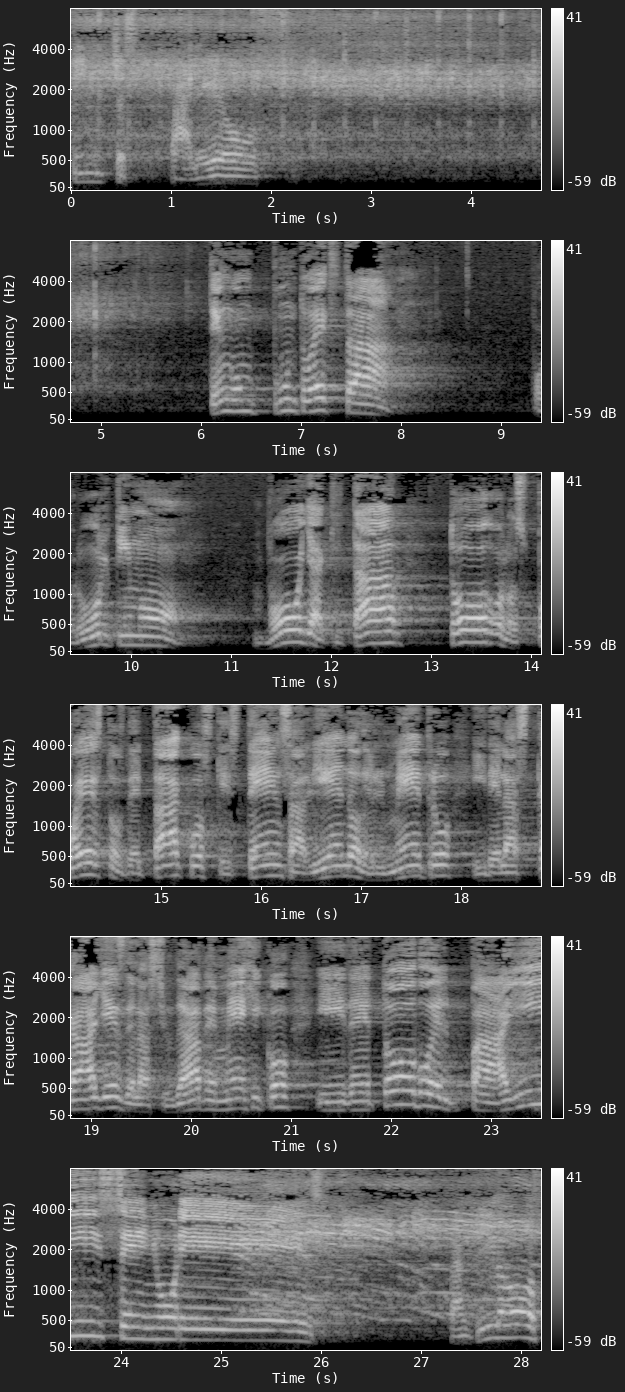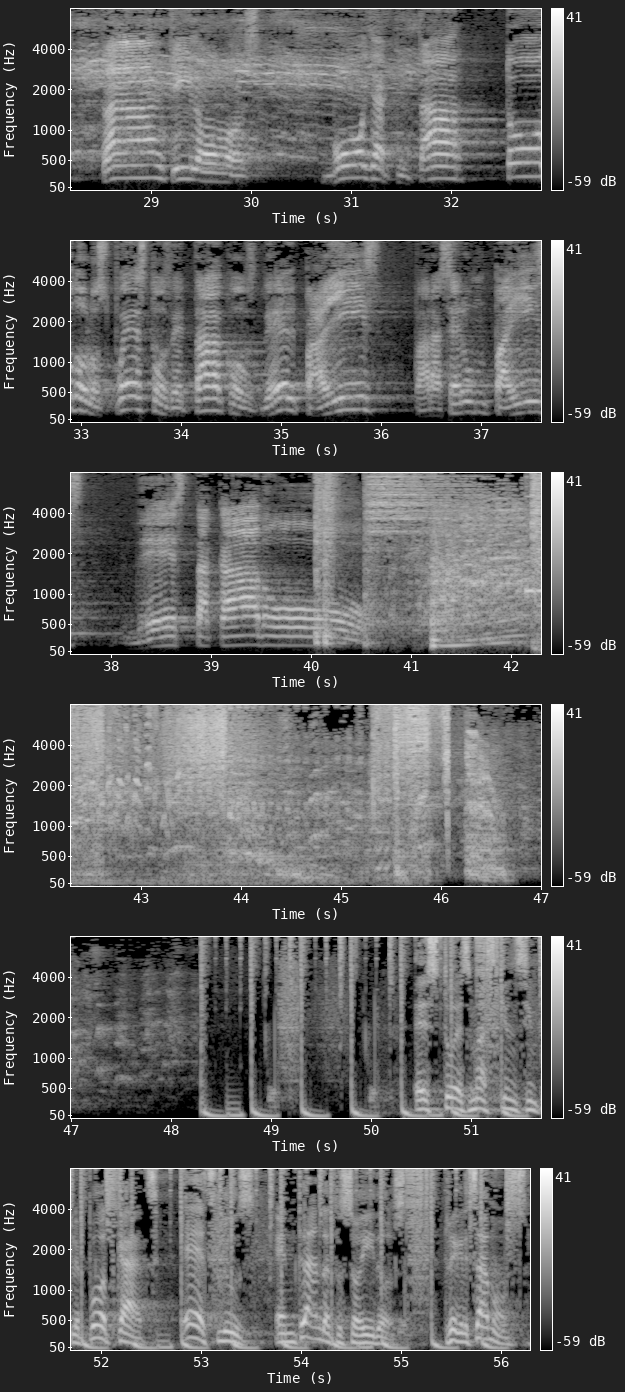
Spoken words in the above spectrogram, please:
pinches paleros. Tengo un punto extra. Por último, voy a quitar todos los puestos de tacos que estén saliendo del metro y de las calles de la Ciudad de México y de todo el país, señores. Tranquilos, tranquilos. Voy a quitar todos los puestos de tacos del país para ser un país destacado. Esto es más que un simple podcast. Es luz entrando a tus oídos. Regresamos.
